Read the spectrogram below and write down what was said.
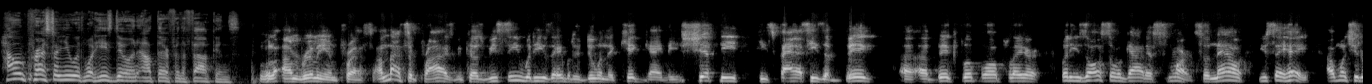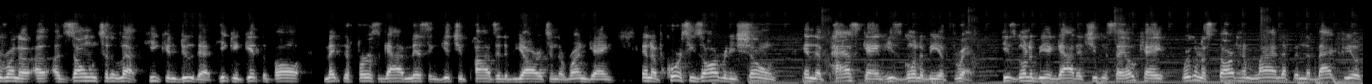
how impressed are you with what he's doing out there for the Falcons? Well, I'm really impressed. I'm not surprised because we see what he's able to do in the kick game. He's shifty, he's fast, he's a big, uh, a big football player, but he's also a guy that's smart. So now you say, hey, I want you to run a, a zone to the left. He can do that. He can get the ball, make the first guy miss, and get you positive yards in the run game. And of course, he's already shown in the pass game he's going to be a threat he's going to be a guy that you can say, okay, we're going to start him lined up in the backfield,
